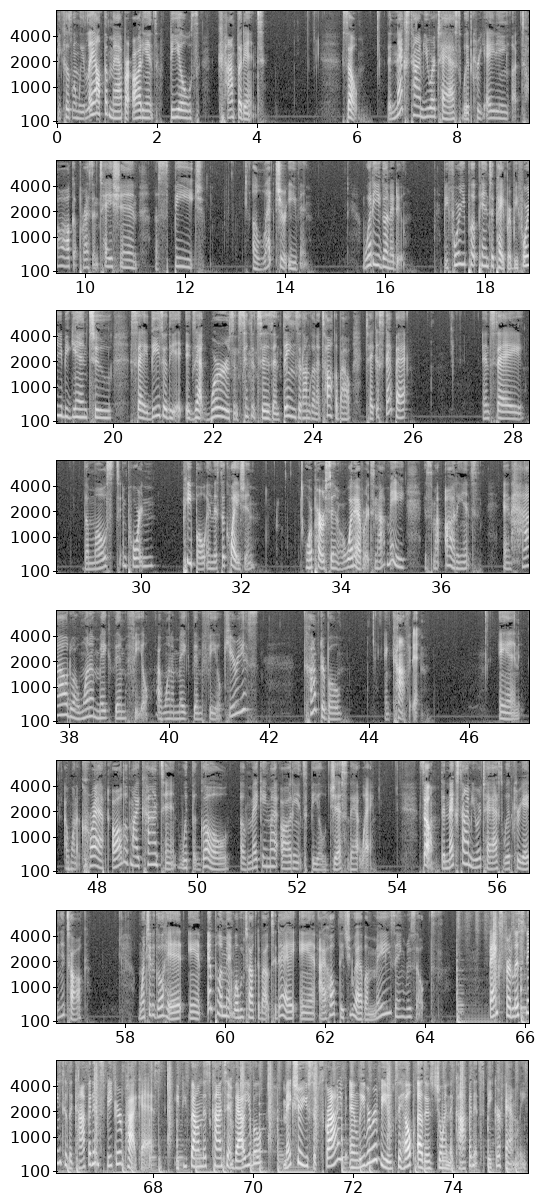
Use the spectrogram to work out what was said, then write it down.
Because when we lay out the map, our audience feels confident. So, the next time you are tasked with creating a talk, a presentation, a speech, a lecture, even, what are you going to do? Before you put pen to paper, before you begin to say these are the exact words and sentences and things that I'm going to talk about, take a step back and say the most important people in this equation or person or whatever, it's not me, it's my audience. And how do I want to make them feel? I want to make them feel curious, comfortable, and confident. And I want to craft all of my content with the goal of making my audience feel just that way. So, the next time you are tasked with creating a talk, I want you to go ahead and implement what we talked about today, and I hope that you have amazing results. Thanks for listening to the Confident Speaker Podcast. If you found this content valuable, make sure you subscribe and leave a review to help others join the Confident Speaker family.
